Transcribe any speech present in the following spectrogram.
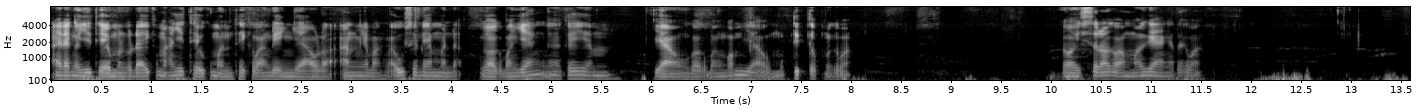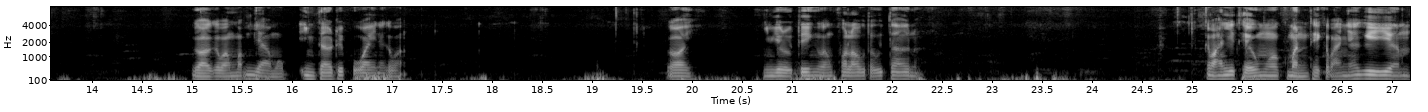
ai đang người giới thiệu mình có để cái mã giới thiệu của mình thì các bạn điền vào là anh các bạn là username mình đó. Rồi các bạn dán ờ, cái um, vào rồi các bạn bấm vào một tiếp tục nữa các bạn. Rồi sau đó các bạn mở ra người ta các bạn. Rồi các bạn bấm vào một enter replay nè các bạn. Rồi nhiệm vụ đầu tiên các bạn follow twitter nè. Các bạn giới thiệu của mình thì các bạn nhớ ghi um,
